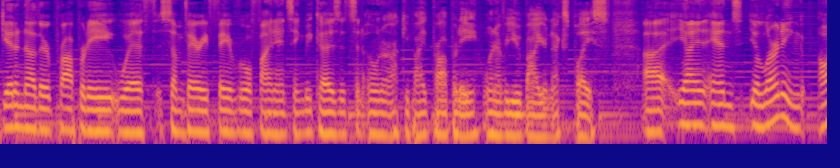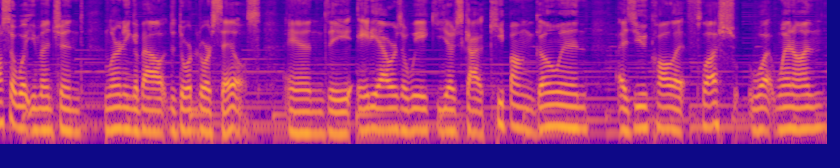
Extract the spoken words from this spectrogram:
get another property with some very favorable financing because it's an owner occupied property whenever you buy your next place. Uh, yeah, and, and you're learning also what you mentioned, learning about the door to door sales and the 80 hours a week. You just got to keep on going as you call it, flush what went on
